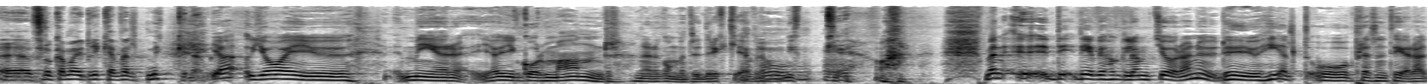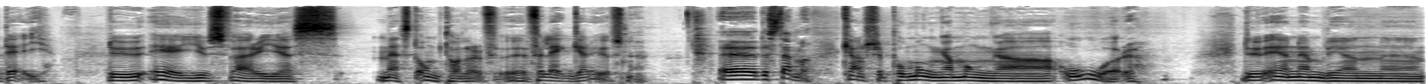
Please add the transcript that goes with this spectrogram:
Eh, för då kan man ju dricka väldigt mycket nämligen. Ja, och jag är ju mer, jag är ju gourmand när det kommer till dricka. Jag vill ha mm, mycket. Mm. Men eh, det, det, vi har glömt göra nu, det är ju helt att presentera dig. Du är ju Sveriges mest omtalade förläggare just nu. Eh, det stämmer. Kanske på många, många år. Du är nämligen eh,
